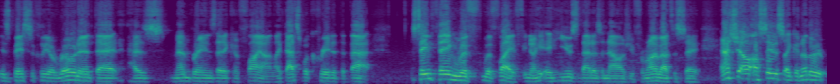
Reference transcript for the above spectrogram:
is basically a rodent that has membranes that it can fly on. Like that's what created the bat same thing with with life. You know, he, he used that as an analogy for what I'm about to say. And actually, I'll, I'll say this like another.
